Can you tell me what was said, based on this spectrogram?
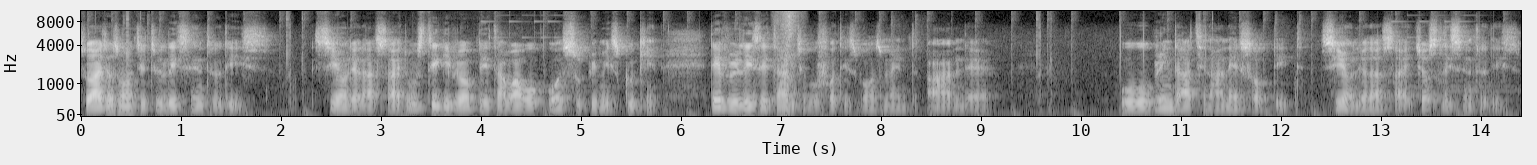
So I just want you to listen to this. See on the other side. We'll still give you update about what, what Supreme is cooking. They've released a timetable for disbursement and uh, we'll bring that in our next update. See you on the other side. Just listen to this.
